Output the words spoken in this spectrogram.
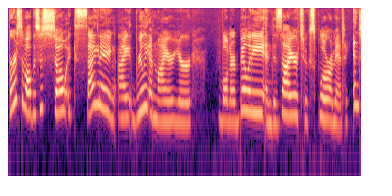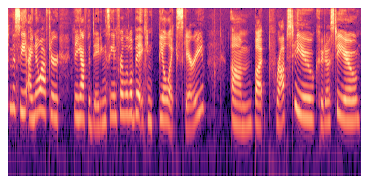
First of all, this is so exciting. I really admire your vulnerability and desire to explore romantic intimacy. I know after being off the dating scene for a little bit, it can feel like scary. Um, but props to you, kudos to you.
